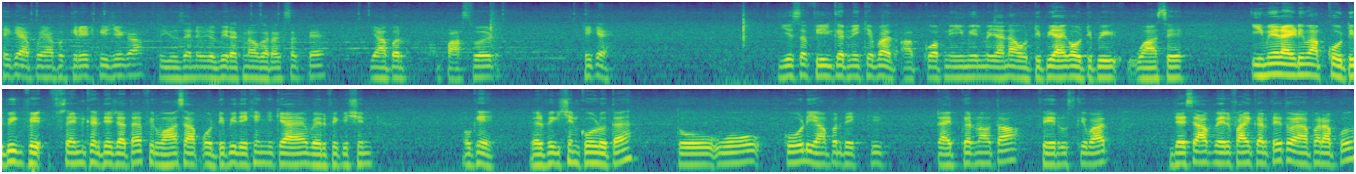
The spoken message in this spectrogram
ठीक है? आपको यहाँ पर क्रिएट कीजिएगा तो यूज़र नेम जो भी रखना होगा रख सकते हैं। यहाँ पर पासवर्ड ठीक है? ये सब फिल करने के बाद आपको अपने ईमेल में जाना ओटीपी आएगा ओ टी वहाँ से ईमेल आईडी में आपको ओटीपी सेंड कर दिया जाता है, फिर वहाँ से आप ओटीपी देखेंगे क्या है वेरिफिकेशन ओके वेरिफिकेशन कोड होता है। तो वो कोड यहाँ पर देख के टाइप करना होता फिर उसके बाद जैसे आप वेरीफाई करते तो यहाँ पर आपको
